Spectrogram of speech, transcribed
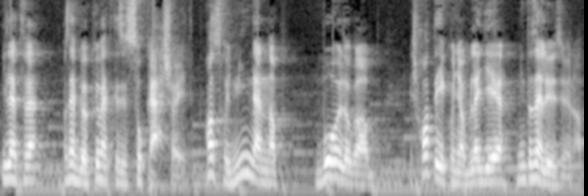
illetve az ebből következő szokásaid. Az, hogy minden nap boldogabb és hatékonyabb legyél, mint az előző nap.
